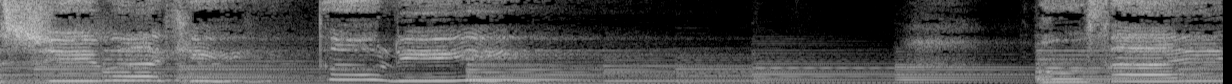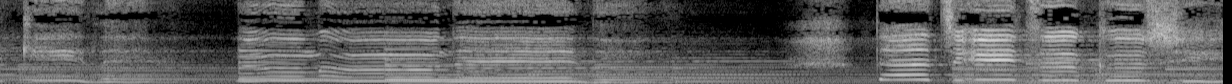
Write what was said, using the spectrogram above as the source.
私は一人。抑えきれぬ胸に立ち尽くし。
